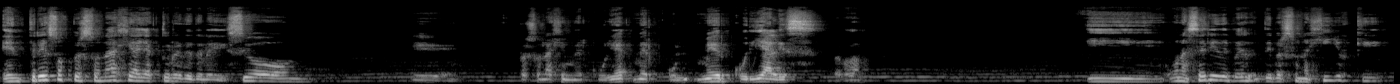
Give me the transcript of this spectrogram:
Entre esos personajes hay actores de televisión, eh, personajes mercuriales, perdón, y una serie de, personajillos que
